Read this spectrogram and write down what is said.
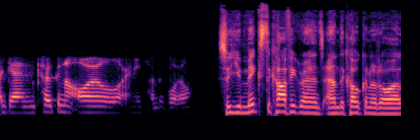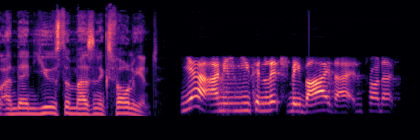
again coconut oil or any type of oil. So you mix the coffee grounds and the coconut oil and then use them as an exfoliant. Yeah, I mean you can literally buy that in products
